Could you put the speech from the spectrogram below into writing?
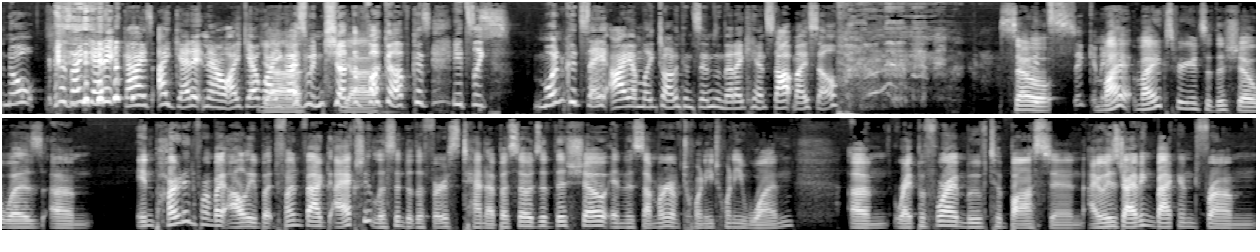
No, because I get it, guys. I get it now. I get why you guys wouldn't shut yeah. the fuck up. Because it's like one could say I am like Jonathan Sims and that I can't stop myself. so. My my experience of this show was um in part informed by Ollie, but fun fact, I actually listened to the first 10 episodes of this show in the summer of 2021. Um, right before I moved to Boston, I was driving back and from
